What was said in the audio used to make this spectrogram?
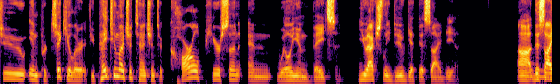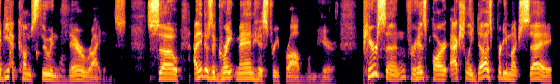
to, in particular, if you pay too much attention to Karl Pearson and William Bateson, you actually do get this idea. Uh, this Mhm. idea comes through in their writings. So I think there's a great man history problem here. Pearson, for his part, actually does pretty much say,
